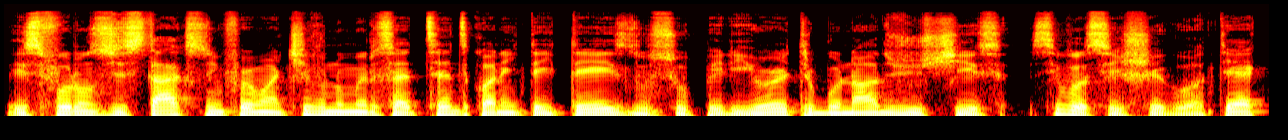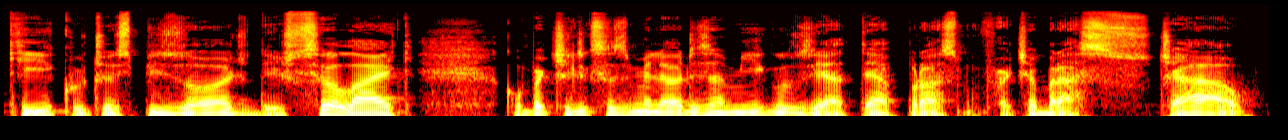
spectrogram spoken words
Esses foram os destaques do informativo número 743 do Superior Tribunal de Justiça. Se você chegou até aqui, curtiu esse episódio, deixe seu like, compartilhe com seus melhores amigos e até a próxima. Forte abraço. Tchau.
